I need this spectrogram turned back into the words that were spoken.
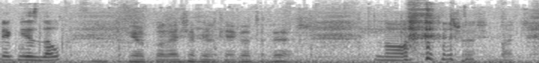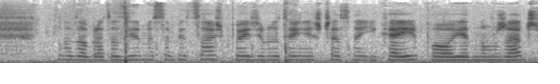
Jak nie zdał. Takiego kolesia wielkiego, to wiesz, No, trzeba się bać. no dobra, to zjemy sobie coś, pojedziemy do tej nieszczęsnej Ikei po jedną rzecz.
